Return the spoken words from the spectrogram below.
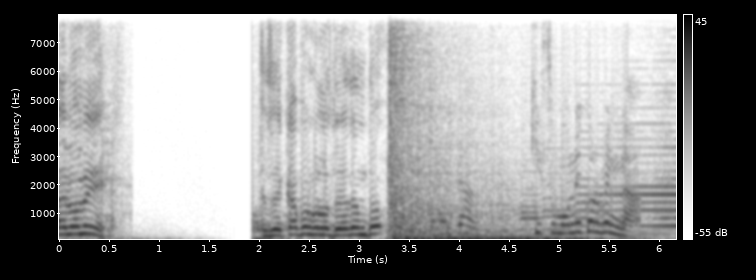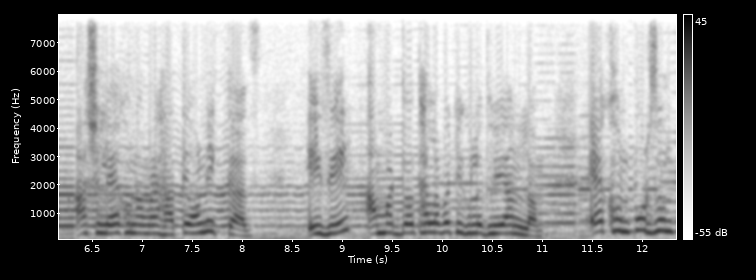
এই ভাবি এই যে কাপড়গুলো ধুয়ে দেন তো। ভাইজান কিছু মনে করবেন না। আসলে এখন আমার হাতে অনেক কাজ। এই যে আমার দেওয়া থালাবাটিগুলো ধুয়ে আনলাম। এখন পর্যন্ত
